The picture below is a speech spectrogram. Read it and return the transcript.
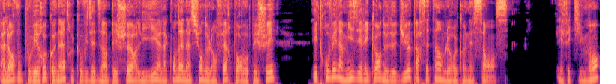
alors vous pouvez reconnaître que vous êtes un pécheur lié à la condamnation de l'enfer pour vos péchés et trouver la miséricorde de Dieu par cette humble reconnaissance. Effectivement,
